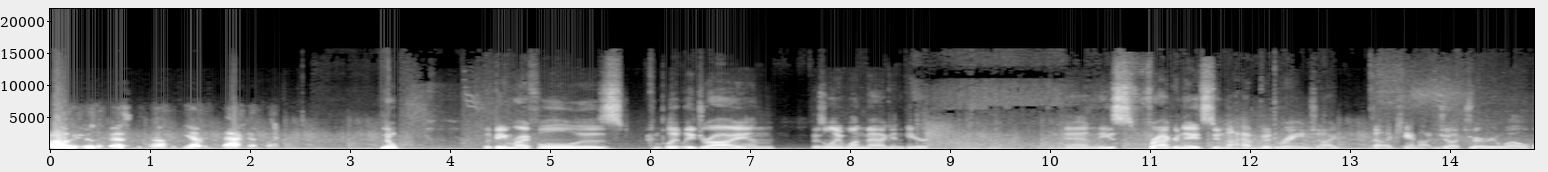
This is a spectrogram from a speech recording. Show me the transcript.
Probably for the best, because I don't think you have any backup. Like, Nope. The beam rifle is completely dry, and there's only one mag in here. And these frag grenades do not have good range I, that I cannot judge very well.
